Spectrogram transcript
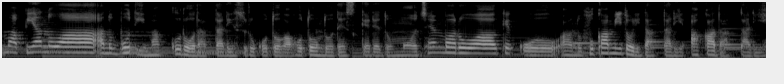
まあ、ピアノはあのボディ真っ黒だったりすることがほとんどですけれども、チェンバロは結構あの深緑だったり赤だったり、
